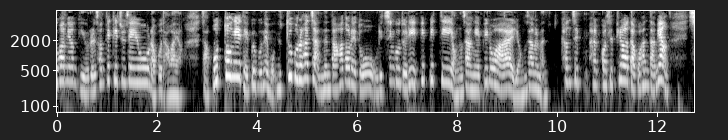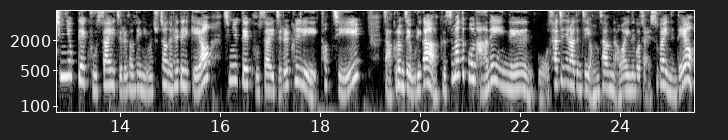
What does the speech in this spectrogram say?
화면 비율을 선택해 주세요 라고 나와요. 자, 보통의 대부분의 뭐 유튜브를 하지 않는다 하더라도 우리 친구들이 PPT 영상에 필요할 영상을 만, 편집할 것을 필요하다고 한다면 16대 9 사이즈를 선생님은 추천을 해드릴게요. 16대 9 사이즈를 클릭, 터치. 자, 그럼 이제 우리가 그 스마트폰 안에 있는 뭐 사진이라든지 영상 나와 있는 것을 알 수가 있는데요.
